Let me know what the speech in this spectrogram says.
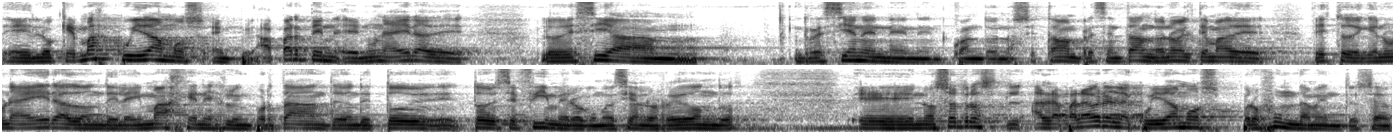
eh, lo que más cuidamos, aparte en, una era de, lo decía mm, recién en, cuando nos estaban presentando, ¿no? El tema de, esto de que en una era donde la imagen es lo importante, donde todo, eh, todo es efímero, como decían los redondos, eh, nosotros a la palabra la cuidamos profundamente, o sea,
